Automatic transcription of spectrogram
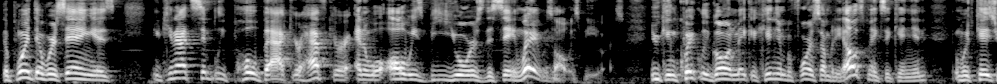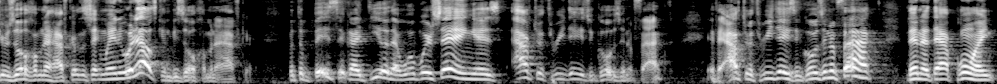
The point that we're saying is you cannot simply pull back your hefker and it will always be yours the same way it was always be yours. You can quickly go and make a kinyan before somebody else makes a kinyan, in which case you're zochem in a hefker the same way anyone else can be zochem in a hefker. But the basic idea that what we're saying is after three days it goes in effect. If after three days it goes in effect, then at that point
